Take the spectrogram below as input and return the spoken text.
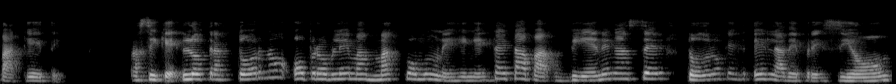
paquete. Así que los trastornos o problemas más comunes en esta etapa vienen a ser todo lo que es, la depresión,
